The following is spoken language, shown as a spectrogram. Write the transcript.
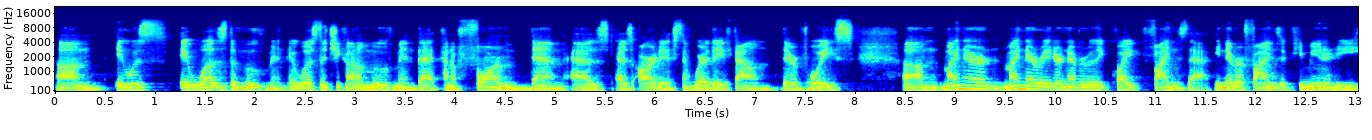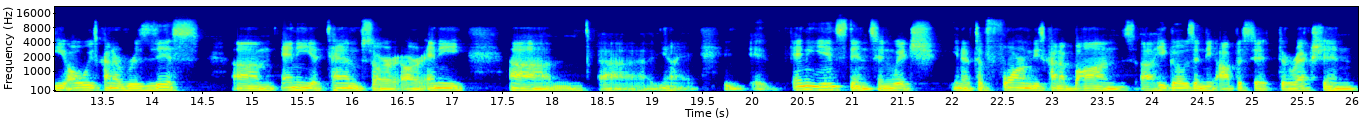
Um, it was it was the movement, it was the Chicano movement that kind of formed them as as artists and where they found their voice. Um, my, narr- my narrator never really quite finds that. He never finds a community. He always kind of resists um, any attempts or, or any um, uh, you know, any instance in which you know to form these kind of bonds, uh, he goes in the opposite direction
